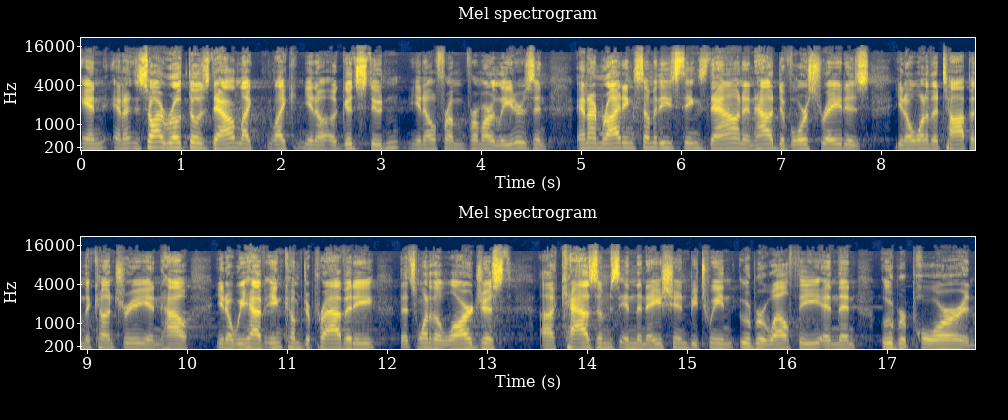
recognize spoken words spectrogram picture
and, and so I wrote those down like, like you know, a good student, you know, from, from our leaders. And, and I'm writing some of these things down and how divorce rate is, you know, one of the top in the country and how, you know, we have income depravity that's one of the largest uh, chasms in the nation between uber wealthy and then uber poor and,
